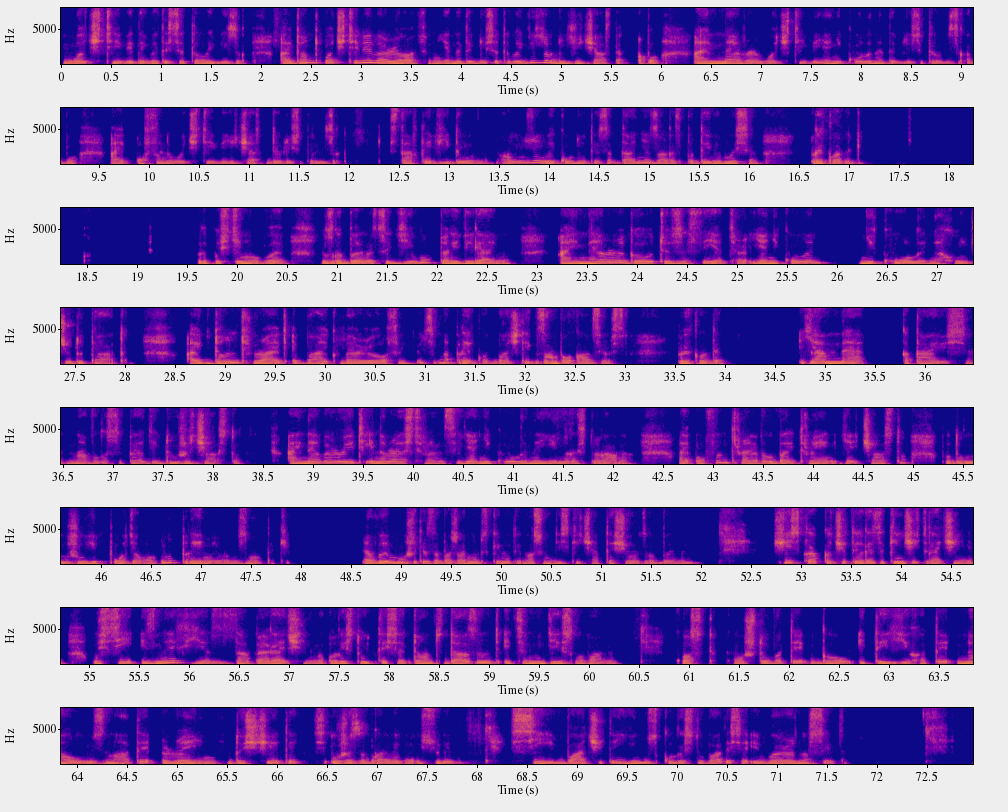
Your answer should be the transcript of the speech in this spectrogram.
Watch TV, дивитися телевізор. I don't watch TV very often. Я не дивлюся телевізор дуже часто. Або I never watch TV. Я ніколи не дивлюся телевізор. Або I often watch TV. Я часто дивлюся телевізор. Ставте відео на паузу, виконуйте завдання. Зараз подивимося приклади. Припустімо, ви зробили це діло, перевіряємо. I never go to the theater. Я ніколи, ніколи не ходжу до театру. I don't ride a bike very often. Це, наприклад, бачите, example answers. Приклади. Я не катаюся на велосипеді дуже часто. I never eat in restaurants. Я ніколи не їм в ресторанах. I often travel by train. Я часто подорожую потягом. Ну, приміром, знов таки. Ви можете за бажанням скинути наш англійський чат те, що ви зробили. 6.4. Закінчіть речення. Усі із них є запереченими. Користуйтеся don't, doesn't і цими дієсловами. Cost – коштувати, go – іти, їхати, know – знати, rain – дощити, уже забрали його ось сюди, see – бачити, use – користуватися і wear – носити.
